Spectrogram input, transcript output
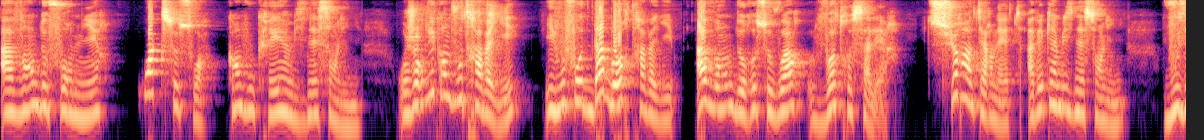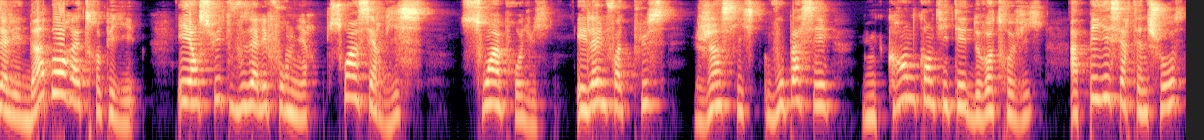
avant de fournir quoi que ce soit quand vous créez un business en ligne. Aujourd'hui, quand vous travaillez, il vous faut d'abord travailler avant de recevoir votre salaire. Sur Internet, avec un business en ligne, vous allez d'abord être payé et ensuite vous allez fournir soit un service, soit un produit. Et là, une fois de plus, j'insiste, vous passez une grande quantité de votre vie à payer certaines choses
